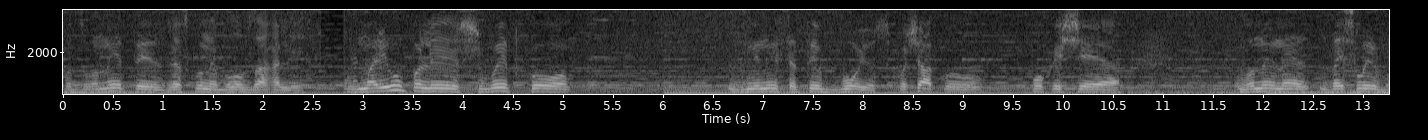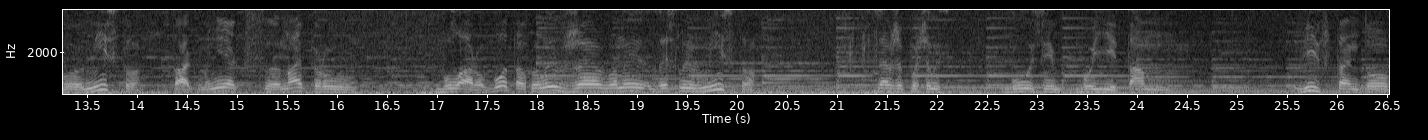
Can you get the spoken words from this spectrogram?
подзвонити, зв'язку не було взагалі. В Маріуполі швидко змінився тип бою. Спочатку, поки ще вони не зайшли в місто, так, мені як снайперу була робота. Коли вже вони зайшли в місто, це вже почались вуличні бої. Там відстань до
